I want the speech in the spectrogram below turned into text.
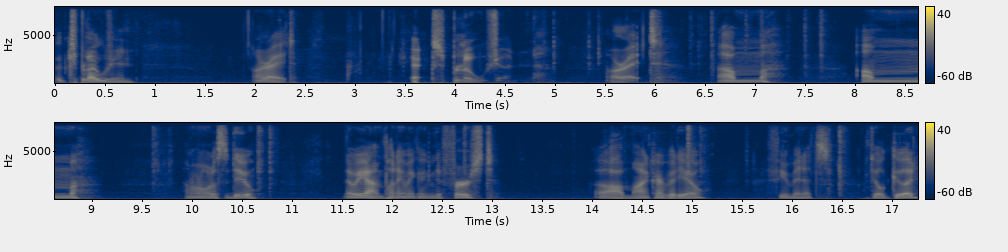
Explosion. Alright. Explosion. Alright. Um um, I don't know what else to do. Oh yeah, I'm planning on making the first uh, Minecraft video. A few minutes. I feel good.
